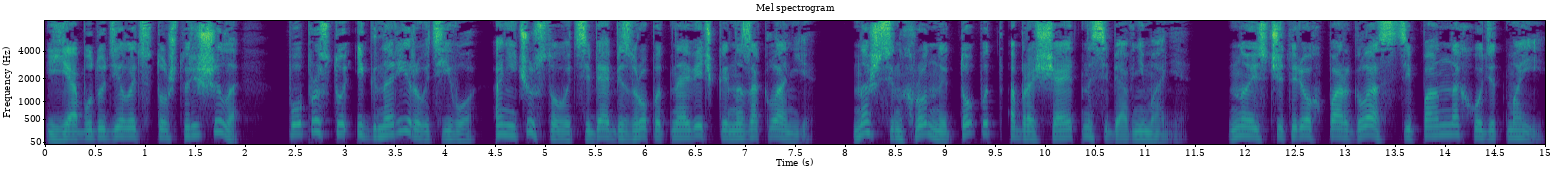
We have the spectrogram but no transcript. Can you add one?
Я буду делать то, что решила, попросту игнорировать его, а не чувствовать себя безропотной овечкой на закланье. Наш синхронный топот обращает на себя внимание. Но из четырех пар глаз Степан находит мои.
